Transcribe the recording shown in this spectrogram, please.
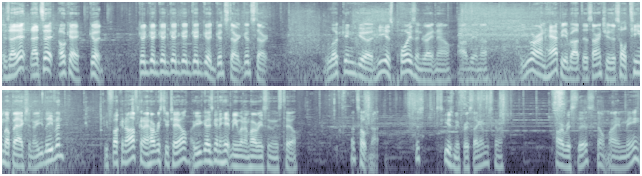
Is that it? That's it. Okay, good. Good, good, good, good, good, good, good. Good start, good start. Looking good. He is poisoned right now, oddly enough. You are unhappy about this, aren't you? This whole team up action. Are you leaving? You fucking off? Can I harvest your tail? Are you guys gonna hit me when I'm harvesting this tail? Let's hope not. Just excuse me for a second. I'm just gonna harvest this. Don't mind me.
